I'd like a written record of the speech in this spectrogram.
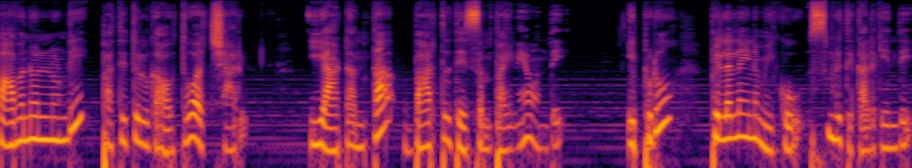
పావనుల నుండి పతితులుగా అవుతూ వచ్చారు. ఈ ఆటంతా భారతదేశంపైనే ఉంది. ఇప్పుడు పిల్లలైన మీకు స్మృతి కలిగింది.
